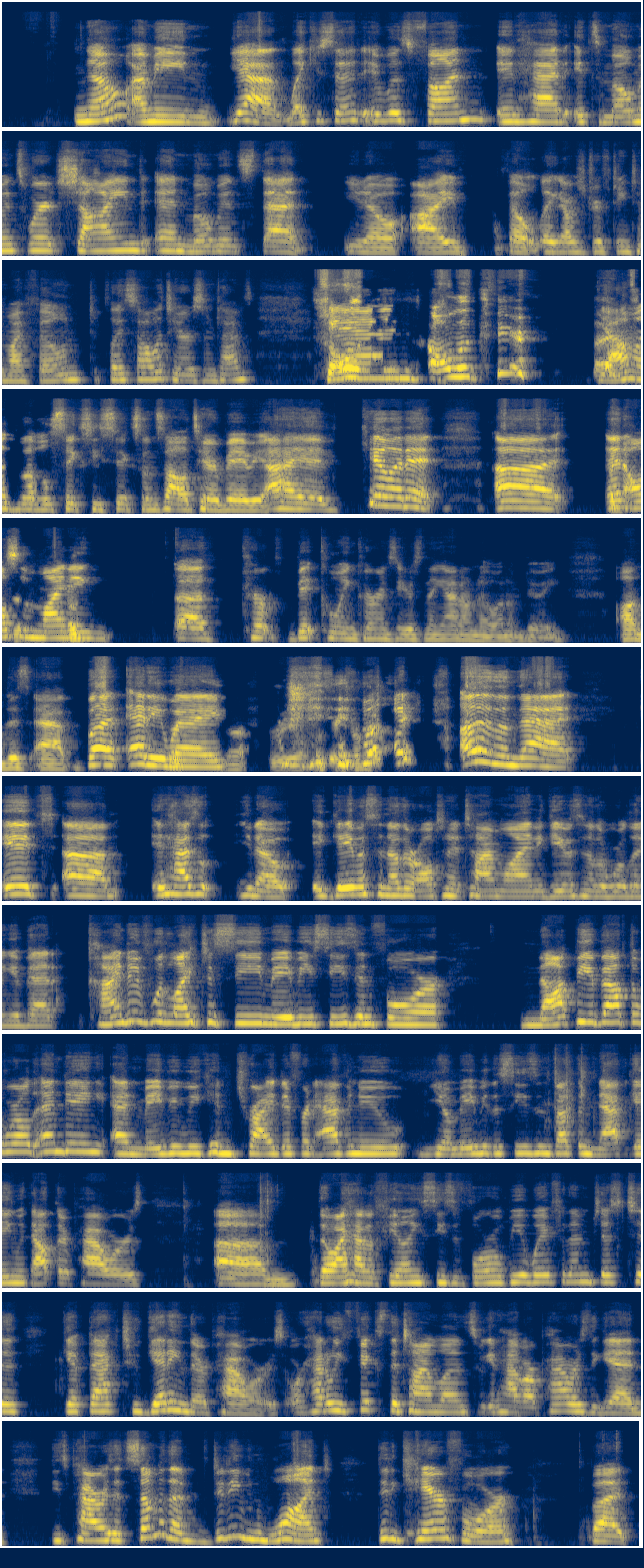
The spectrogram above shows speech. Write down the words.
No, I mean, yeah, like you said, it was fun. It had its moments where it shined and moments that, you know, I felt like I was drifting to my phone to play solitaire sometimes. Sol- and solitaire. yeah, I'm like level 66 on solitaire, baby. I am killing it. Uh, and also mining uh cur- Bitcoin currency or something. I don't know what I'm doing on this app. But anyway, go other than that, it um it has you know it gave us another alternate timeline. It gave us another world ending event. Kind of would like to see maybe season four not be about the world ending and maybe we can try a different avenue. You know maybe the season's about them navigating without their powers. Um though i have a feeling season four will be a way for them just to get back to getting their powers. Or how do we fix the timeline so we can have our powers again? These powers that some of them didn't even want didn't care for but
